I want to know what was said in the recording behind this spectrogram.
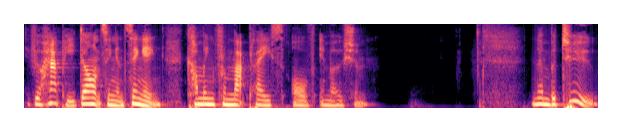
If you're happy, dancing and singing, coming from that place of emotion. Number two,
